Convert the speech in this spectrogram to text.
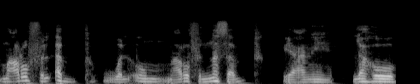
معروف الأب والأم معروف النسب يعني له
